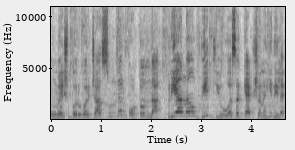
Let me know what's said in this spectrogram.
उमेश बरोबरच्या सुंदर फोटोंना प्रियानं विथ यू असं कॅप्शनही दिलंय.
